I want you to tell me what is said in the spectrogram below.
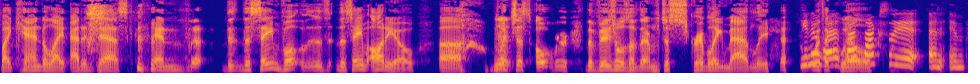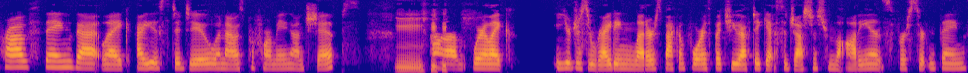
by candlelight at a desk and the the, the same vo- the same audio uh but Yeah. just over the visuals of them just scribbling madly You know With a what? quill. That's actually an improv thing that like I used to do when I was performing on ships, Mm. um, where like you're just writing letters back and forth, but you have to get suggestions from the audience for certain things.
